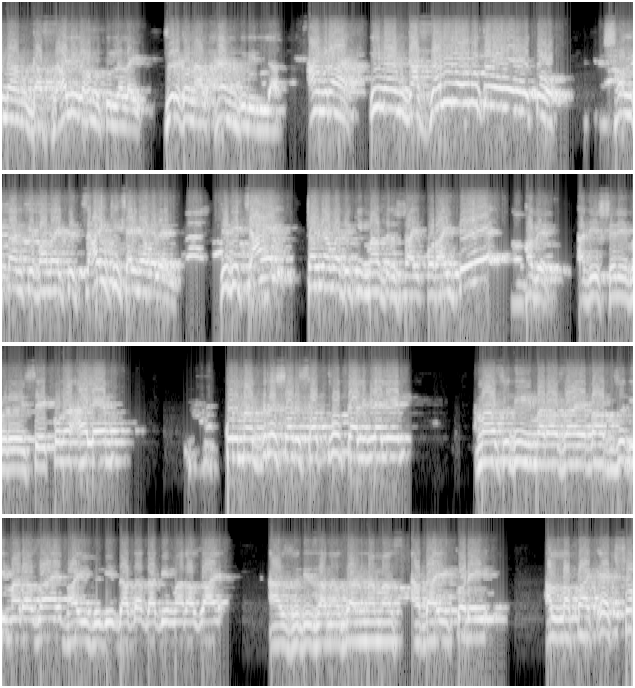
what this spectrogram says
ইমাম গাছালি রহমতুল্লাহ যেরকম আলহামদুলিল্লাহ। আমরা ইমাম গাছালি রহমতুল্লাহ মতো সন্তানকে বানাইতে চাই কি চাই না বলেন? যদি চাই, তাহলে আমাদের কি মাদ্রাসায় পড়াইতে হবে। হাদিস শরীফ রয়েছে, কোন আলেম, কোন মাদ্রাসার ছাত্র, তালিবি আলেম, মা যদি মারা যায়, বাপ যদি মারা যায়, ভাই যদি দাদা দাদি মারা যায়, আর যদি জানাজার নামাজ আদায় করে আল্লাহ পাক একশো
